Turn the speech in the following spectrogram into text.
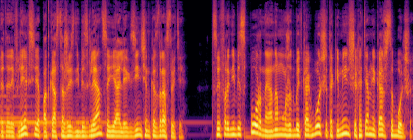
Это «Рефлексия», подкаст о жизни без глянца. Я Олег Зинченко. Здравствуйте. Цифра не бесспорная, она может быть как больше, так и меньше, хотя мне кажется больше.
